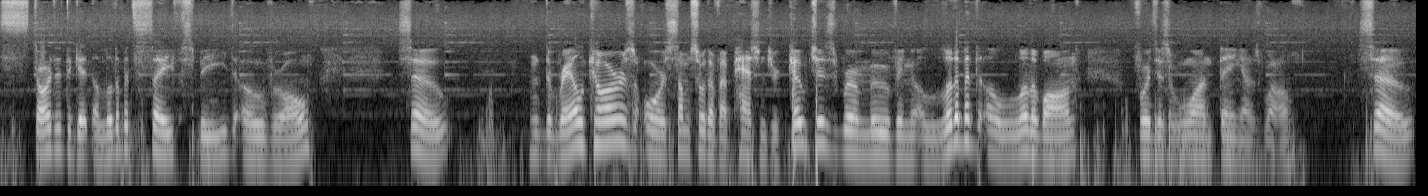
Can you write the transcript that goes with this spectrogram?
started to get a little bit safe speed overall. So, the rail cars or some sort of a passenger coaches were moving a little bit a little on for just one thing as well. So,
